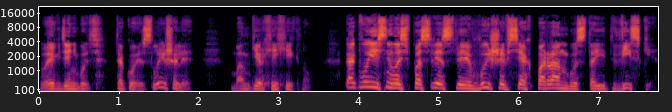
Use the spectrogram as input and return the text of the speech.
Вы где-нибудь такое слышали? Банкир хихикнул. Как выяснилось впоследствии, выше всех по рангу стоит виски.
